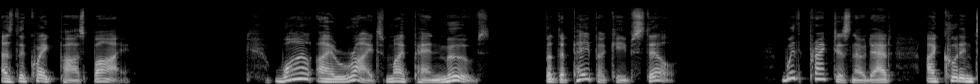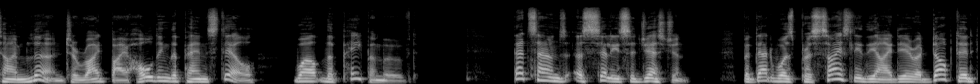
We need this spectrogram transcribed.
as the quake passed by. While I write, my pen moves, but the paper keeps still. With practice, no doubt, I could in time learn to write by holding the pen still while the paper moved. That sounds a silly suggestion, but that was precisely the idea adopted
